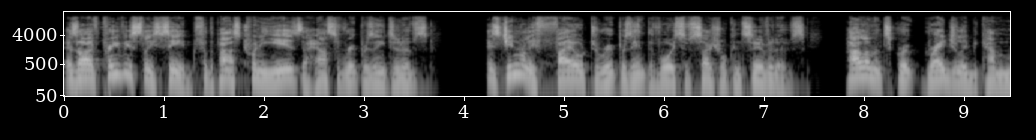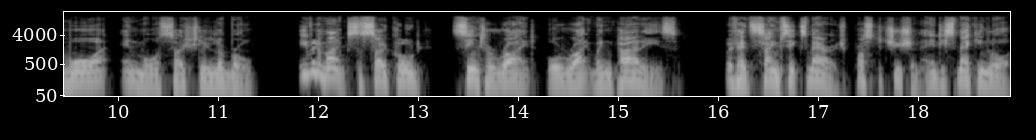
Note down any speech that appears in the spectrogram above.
As I've previously said, for the past 20 years, the House of Representatives has generally failed to represent the voice of social conservatives Parliament's group gradually become more and more socially liberal, even amongst the so called centre right or right wing parties. We've had same sex marriage, prostitution, anti smacking law,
